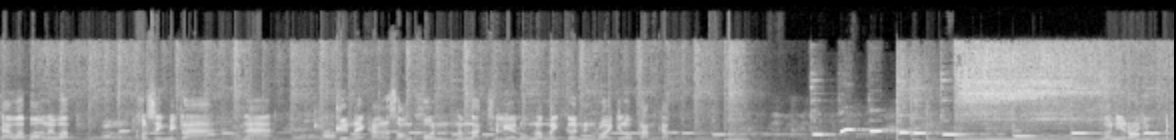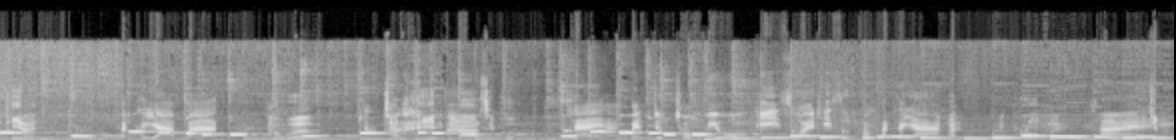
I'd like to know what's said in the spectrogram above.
แต่ว่าบอกเลยว่าคนสิงห์ไม่กล้านะฮะขึ้นได้ครั้งละสองคนน้ำหนักเฉลี่ยรวมแล้วไม่เกิน 100 กิโลกรัมครับ ตอนนี้เราอยู่กันที่ไหน พัทยาปาร์คทาวเวอร์ชั้นที่ 56 ใช่ค่ะ เป็นจุดชมวิวที่สวยที่สุดของพัทยา เห็นไหมเป็นรอบเลย ใช่จริงมัน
